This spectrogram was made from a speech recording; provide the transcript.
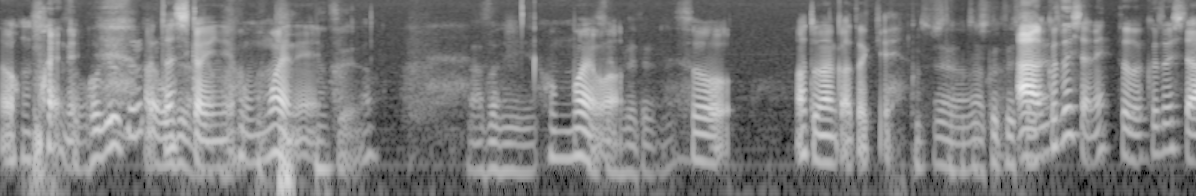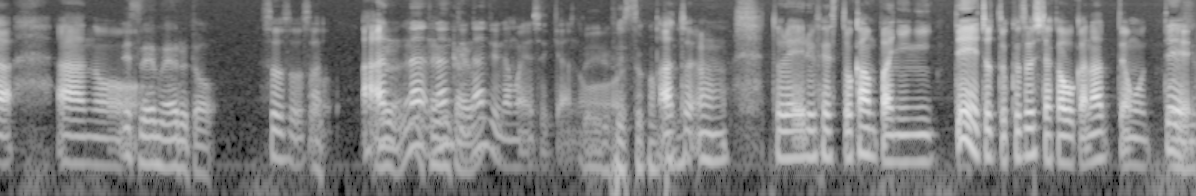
あほんまやね。補充するかあら確かにねほんまやね。ほんまやわ。そうあとなんかあったっけ？靴下まあ靴下あ靴下ね。そうそう靴下あの SML と。そうそうそう。あねななんて展開をなんていう名前でしたっけ？あトレイルのフェストカンパニー。あとうん。トレイルフェストカンパニーに行ってちょっと靴下買おうかなって思って。ね。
